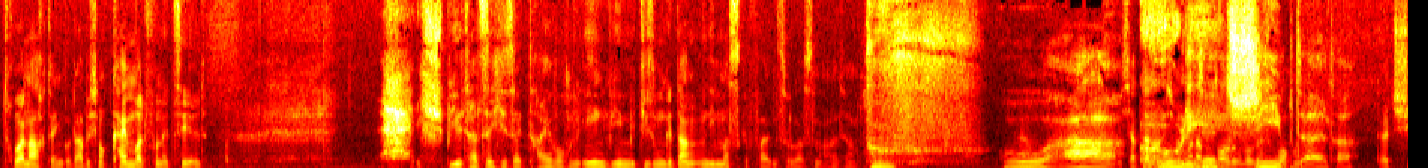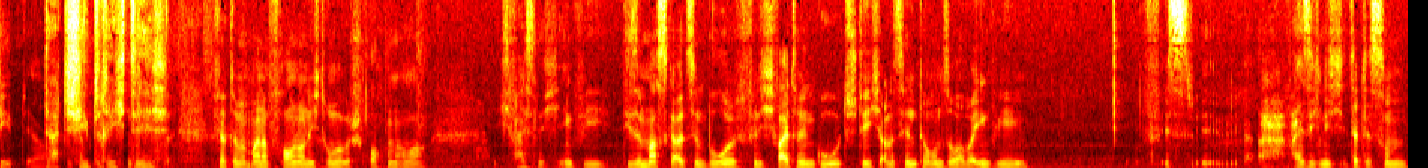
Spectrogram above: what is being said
drüber nachdenke. Und da habe ich noch keinem was von erzählt. Ich spiele tatsächlich seit drei Wochen irgendwie mit diesem Gedanken, die Maske fallen zu lassen, Alter. Oha. Ich habe da Frau Das schiebt. Alter. Das schiebt, ja. Das schiebt richtig. Ich hatte mit meiner Frau noch nicht drüber gesprochen, aber ich weiß nicht, irgendwie diese Maske als Symbol finde ich weiterhin gut, stehe ich alles hinter und so, aber irgendwie ist, äh, weiß ich nicht, das ist so ein,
